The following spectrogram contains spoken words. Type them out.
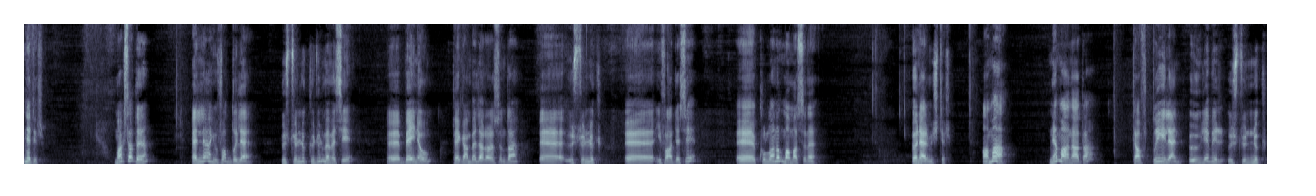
nedir? Maksadı ellâ yufaddile üstünlük güdülmemesi e, beynehum peygamberler arasında e, üstünlük e, ifadesi e, kullanılmamasını önermiştir. Ama ne manada? Taftilen öyle bir üstünlük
